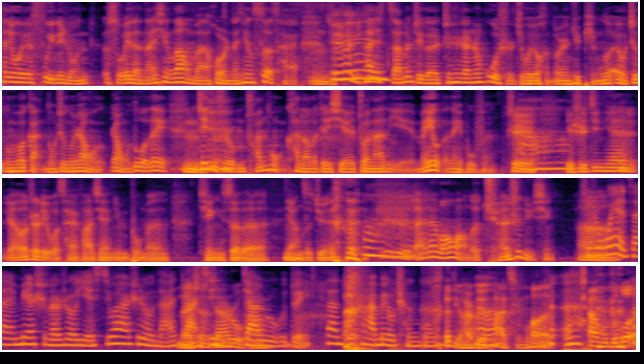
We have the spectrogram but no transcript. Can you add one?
他就会赋予那种所谓的男性浪漫或者男性色彩。嗯所以说，你看咱们这个真实战争故事，就会有很多人去评论，哎呦，这个东西我感动，这个东西让我让我落泪，嗯这就是我们传统看到的这些专栏里没有的那部分。这啊也是今天聊到这里，我才发现你们部门清一色的娘子军，就是来来往往的全是女性。其实我也在面试的时候也希望是有男男性加入加啊入对，但都是还没有成功。和女孩别怕情况 差不多。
